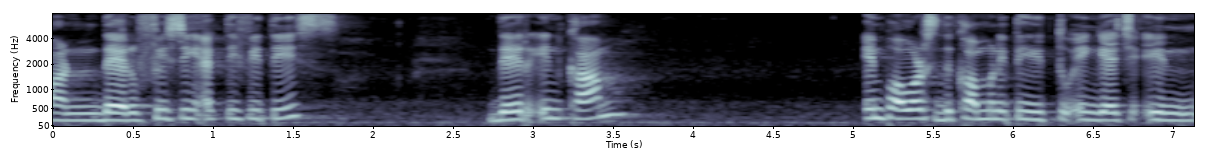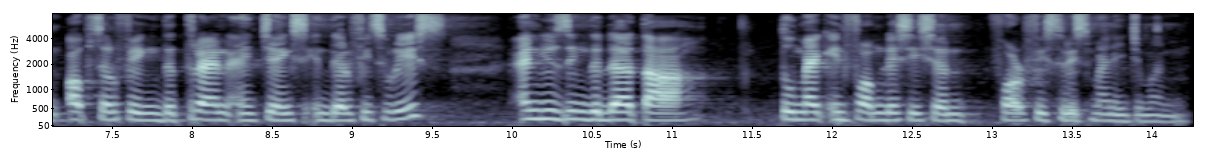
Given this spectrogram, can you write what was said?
on their fishing activities, their income, empowers the community to engage in observing the trend and change in their fisheries and using the data to make informed decision for fisheries management.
